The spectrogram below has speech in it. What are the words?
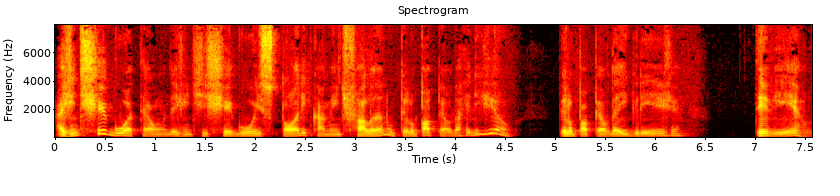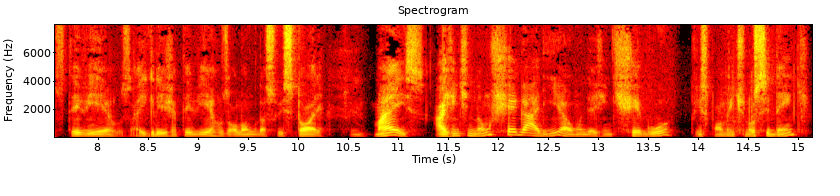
A gente chegou até onde a gente chegou, historicamente falando, pelo papel da religião, pelo papel da igreja. Teve erros, teve erros. A igreja teve erros ao longo da sua história. Sim. Mas a gente não chegaria onde a gente chegou, principalmente no Ocidente,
